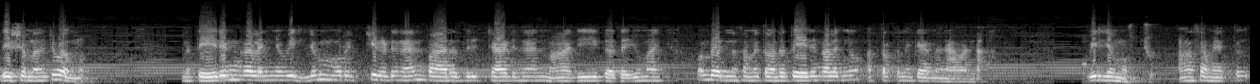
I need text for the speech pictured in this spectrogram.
ദേഷ്യം വന്നിട്ട് വന്നു. പിന്നെ തേരും കളഞ്ഞു വില്ലും മുറിച്ചിടിനാൻ പാരതിരിച്ചാടിനാൻ മാലി ഗതയുമായി. അപ്പം വരുന്ന സമയത്ത് അവന്റെ തേരും കളഞ്ഞു. അത്രയ്ക്ക് കേമനാവണ്ട വില്ലും മുറിച്ചു. ആ സമയത്ത്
